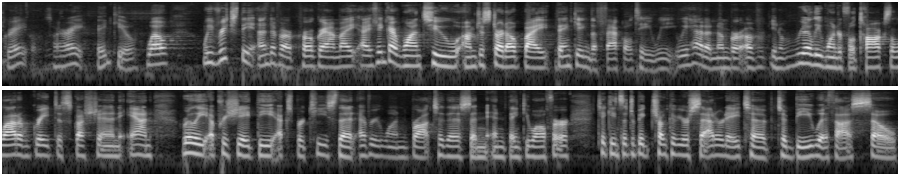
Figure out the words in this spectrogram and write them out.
Great. All right. Thank you. Well, We've reached the end of our program. I, I think I want to um, just start out by thanking the faculty. We, we had a number of, you know, really wonderful talks, a lot of great discussion, and really appreciate the expertise that everyone brought to this. And, and thank you all for taking such a big chunk of your Saturday to, to be with us. So,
